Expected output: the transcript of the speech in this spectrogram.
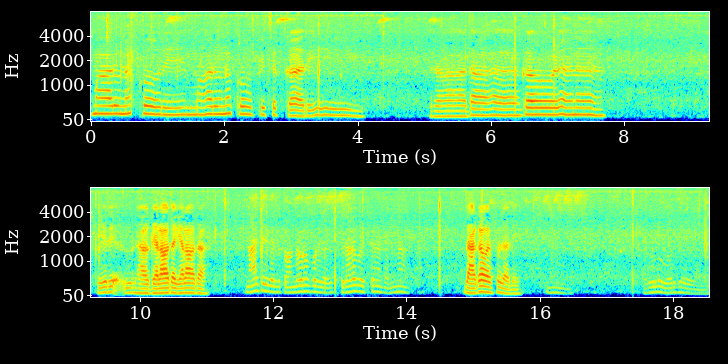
मारू नको रे मारू नको पिचकारी. राधा गवळण. हे रे हा गेला होता गेला होता. नाही ते झालं तोंडावरून पडत फिरायला भेटतं ना त्यांना. जागा भरपूर झाली. वर गेलं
